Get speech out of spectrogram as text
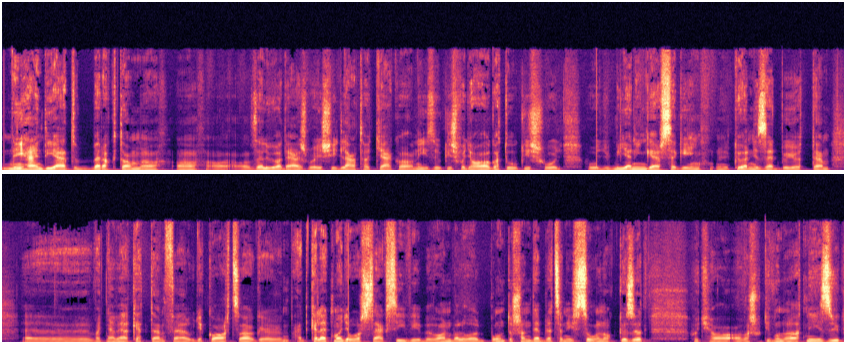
néhány diát beraktam a, a, a, az előadásba, és így láthatják a nézők is, vagy a hallgatók is, hogy, hogy milyen ingerszegény környezetből jöttem, vagy nevelkedtem fel, ugye Karcag, hát Kelet-Magyarország szívébe van, valahol pontosan Debrecen és Szolnok között, hogyha a vasúti vonalat nézzük,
